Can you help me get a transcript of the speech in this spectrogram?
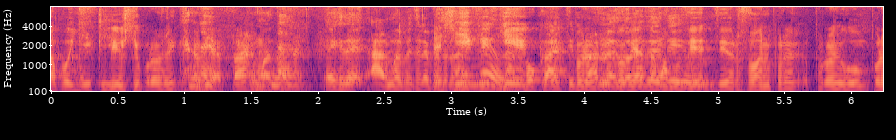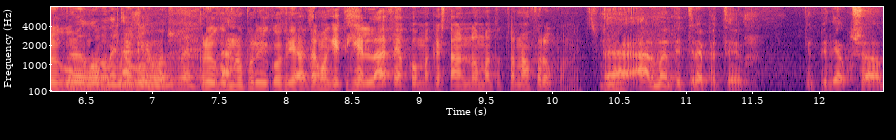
από εγκυκλίους και προεδρικά Ναι, διατάγματα. ναι. Έχετε, αν μου επιτρέπετε Έχει να, ήδη να βγει πω κάτι πάνω προεδρικό εδώ, διάταγμα που διότι- δι- διορθώνει προηγου- προηγου- προηγούμενο, Προηγούμενο, προηγούμενο, ακριβώς, βέβαια. προηγούμενο προεδρικό διάταγμα γιατί είχε λάθη ακόμα και στα ονόματα των ανθρώπων. Έτσι. Ε, αν μου επιτρέπετε, επειδή άκουσα,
